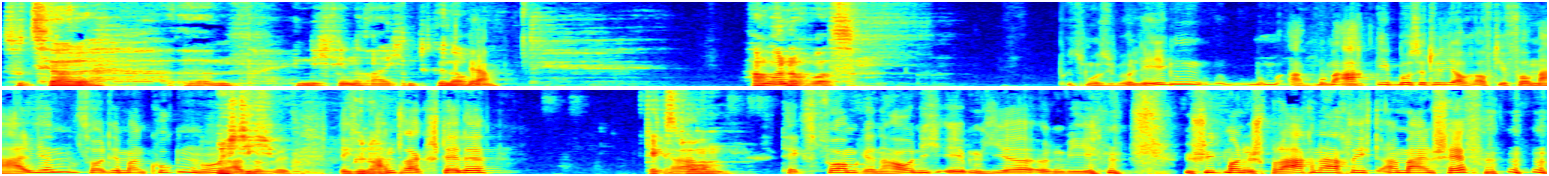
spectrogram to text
Sozial ähm, nicht hinreichend, genau. Ja. Haben wir noch was? Ich muss überlegen, um Acht geben muss natürlich auch auf die Formalien, sollte man gucken. Ne? Richtig. Also, wenn ich genau. einen Antrag stelle. Textform. Ja, Textform, genau, nicht eben hier irgendwie, ich schicke mal eine Sprachnachricht an meinen Chef. Eine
